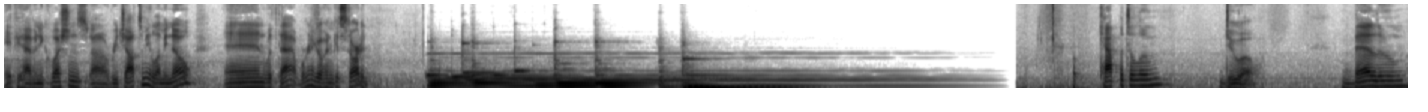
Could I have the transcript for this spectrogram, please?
If you have any questions, uh, reach out to me, let me know. And with that, we're going to go ahead and get started. Capitulum duo. Bellum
